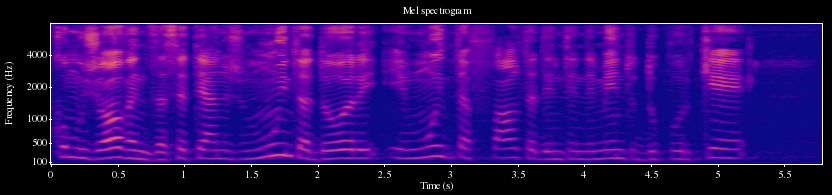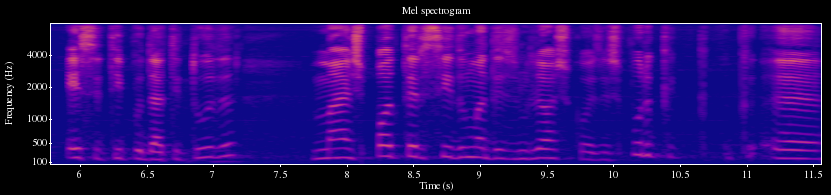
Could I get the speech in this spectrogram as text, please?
como jovem, 17 anos, muita dor e muita falta de entendimento do porquê esse tipo de atitude, mas pode ter sido uma das melhores coisas, porque que- eh,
